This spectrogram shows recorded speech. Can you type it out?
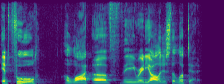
It fooled a lot of the radiologists that looked at it.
